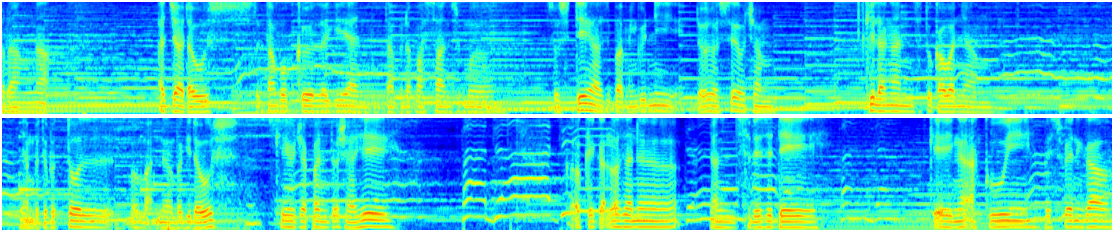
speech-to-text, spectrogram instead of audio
orang nak ajar Daus tentang vokal lagi kan tentang pernafasan semua so sedih lah sebab minggu ni Daus rasa macam kehilangan satu kawan yang yang betul-betul bermakna bagi Daus. Okay, ucapan untuk Syahir. Okay, kat luar sana Yang sedih-sedih. Okay, ingat aku ni Best friend kau.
